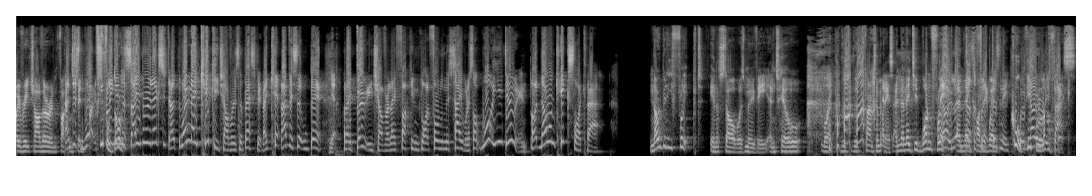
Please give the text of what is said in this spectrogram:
over each other and fucking and just spin- what People flinging don't- the saber next. uh, When they kick each other is the best bit. They kick they have this little bit Yeah. where they boot each other and they fucking like fall on this table. And it's like, what are you doing? Like no one kicks like that. Nobody flipped in a Star Wars movie until like the, the Phantom Menace, and then they did one flip, No, Luke and they kind flip, of went, he? "Cool, With people love back. this."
